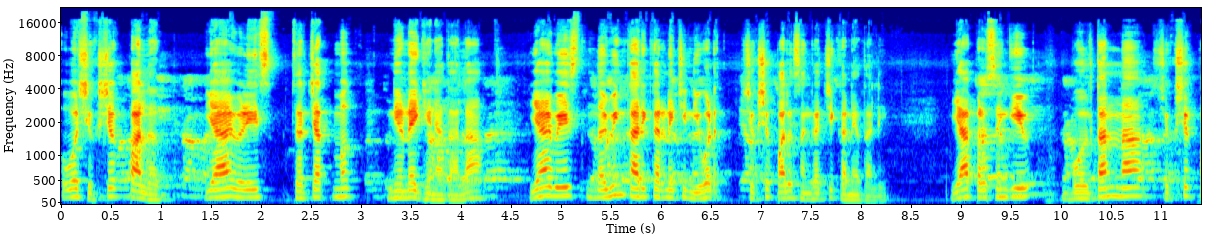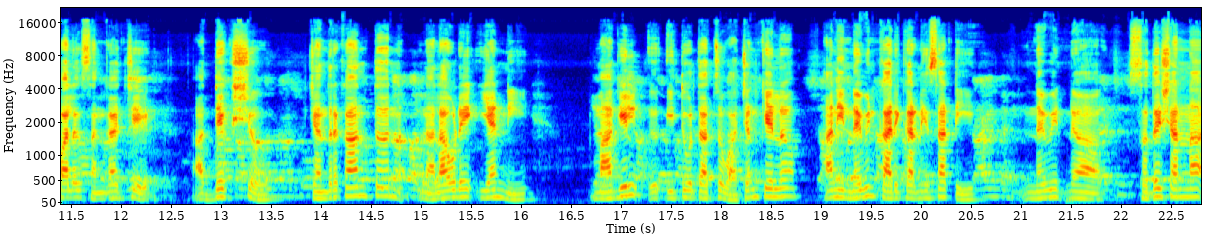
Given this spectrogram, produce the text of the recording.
व शिक्षक पालक यावेळेस चर्चात्मक निर्णय घेण्यात आला. यावेळेस नवीन कार्यकारिणीची निवड शिक्षक पालक संघाची करण्यात आली. या प्रसंगी बोलताना शिक्षक पालक संघाचे अध्यक्ष चंद्रकांत नलावडे यांनी मागील इतिवृत्ताचं वाचन केलं आणि नवीन कार्यकारिणीसाठी नवीन सदस्यांना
